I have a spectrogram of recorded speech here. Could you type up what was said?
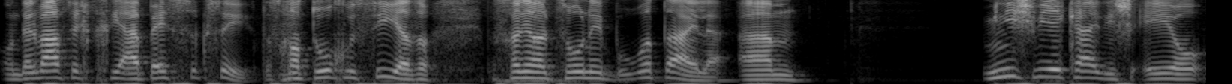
Und dann wäre es vielleicht ein bisschen auch besser gewesen. Das kann durchaus sein. Also, das kann ich halt so nicht beurteilen. Ähm, meine Schwierigkeit ist eher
